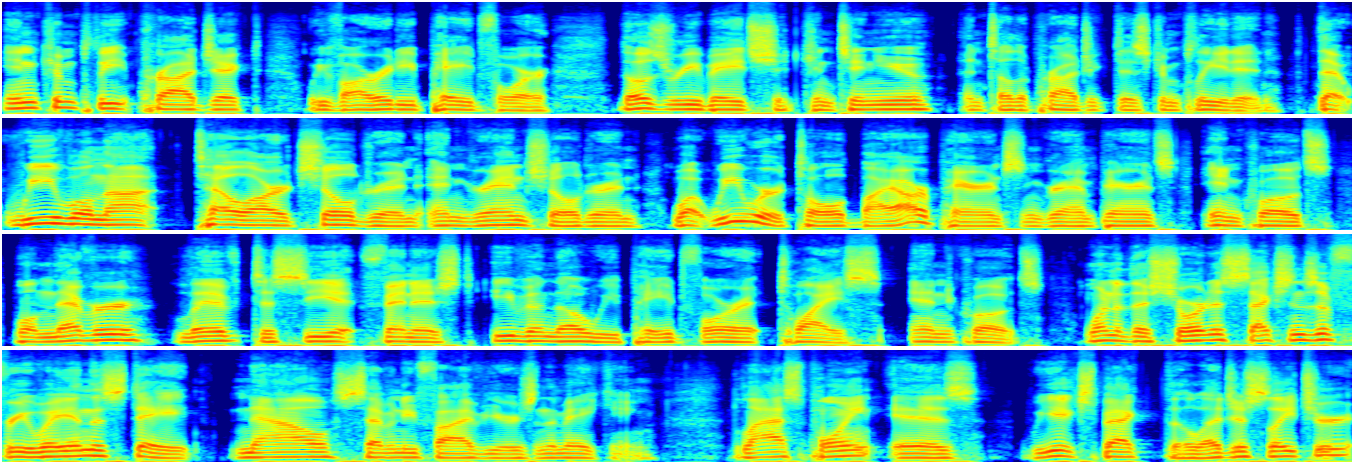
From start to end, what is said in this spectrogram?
incomplete project we've already paid for, those rebates should continue until the project is completed. That we will not tell our children and grandchildren what we were told by our parents and grandparents, in quotes, will never live to see it finished, even though we paid for it twice, end quotes. One of the shortest sections of freeway in the state, now 75 years in the making. Last point is we expect the legislature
